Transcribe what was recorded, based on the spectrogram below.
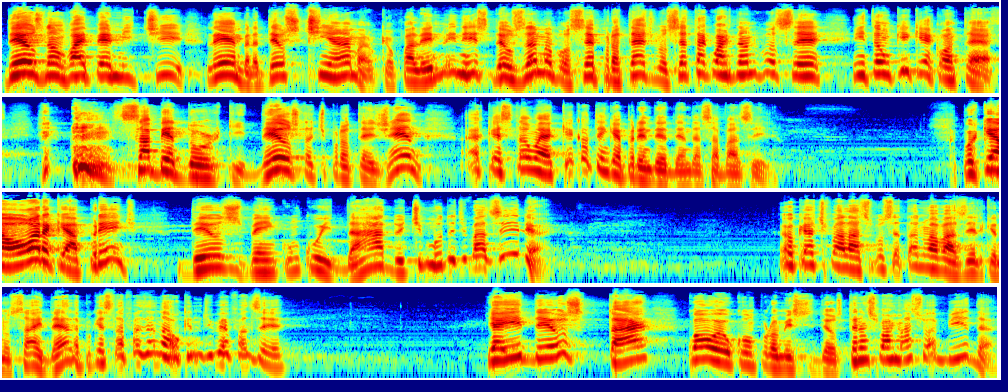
Deus não vai permitir, lembra, Deus te ama, o que eu falei no início, Deus ama você, protege você, está guardando você. Então o que, que acontece? Sabedor que Deus está te protegendo, a questão é: o que, que eu tenho que aprender dentro dessa vasilha? Porque a hora que aprende, Deus vem com cuidado e te muda de vasilha. Eu quero te falar, se você está numa vasilha que não sai dela, é porque você está fazendo algo que não devia fazer. E aí Deus está, qual é o compromisso de Deus? Transformar a sua vida.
